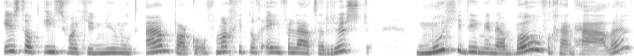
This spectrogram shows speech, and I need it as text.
Is dat iets wat je nu moet aanpakken of mag je het nog even laten rusten? Moet je dingen naar boven gaan halen?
